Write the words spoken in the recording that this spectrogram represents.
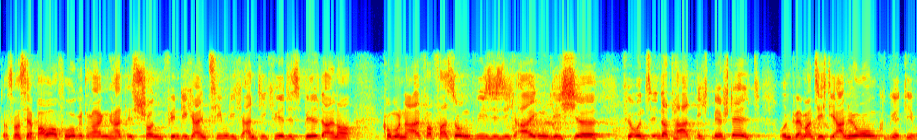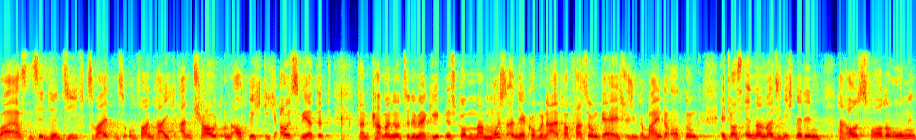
Das, was Herr Bauer vorgetragen hat, ist schon, finde ich, ein ziemlich antiquiertes Bild einer Kommunalverfassung, wie sie sich eigentlich äh, für uns in der Tat nicht mehr stellt. Und wenn man sich die Anhörung, die war erstens intensiv, zweitens umfangreich anschaut und auch richtig auswertet, dann kann man nur zu dem Ergebnis kommen, man muss an der Kommunalverfassung der Hessischen Gemeindeordnung etwas ändern, weil sie nicht mehr den Herausforderungen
